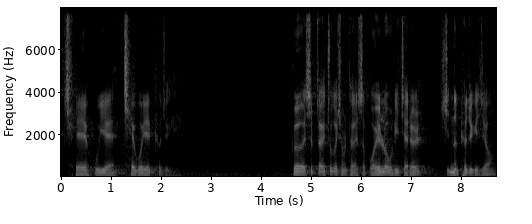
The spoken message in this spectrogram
최후의 최고의 표적이에요. 그 십자가의 죽으심을 통해서 보혈로 우리 죄를 씻는 표적이죠.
